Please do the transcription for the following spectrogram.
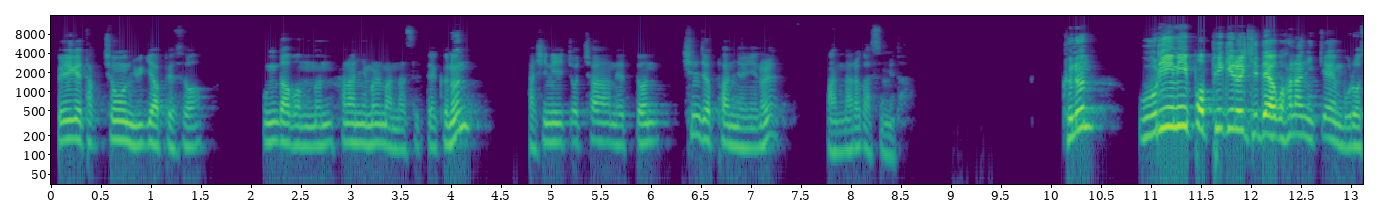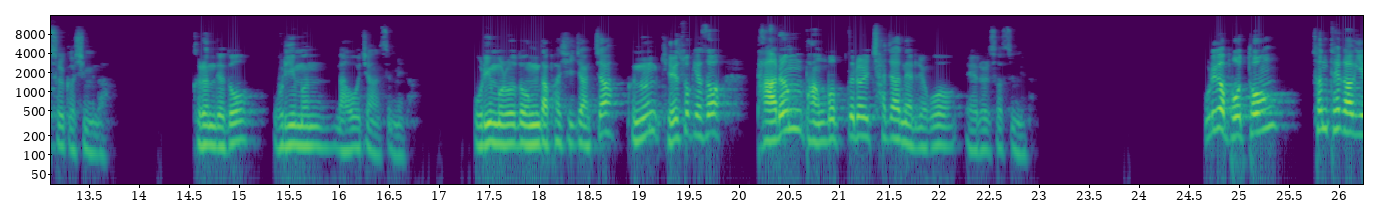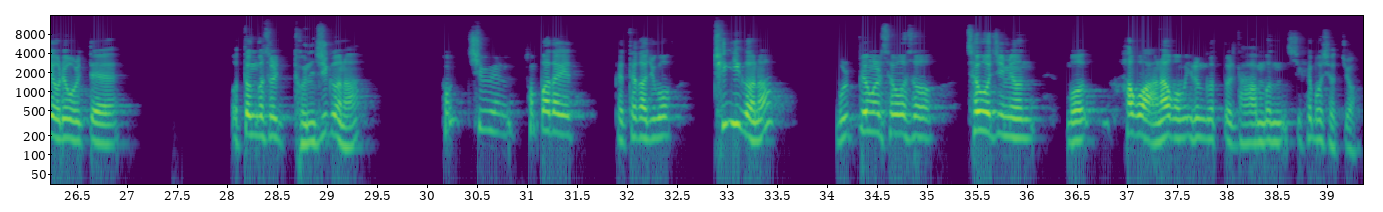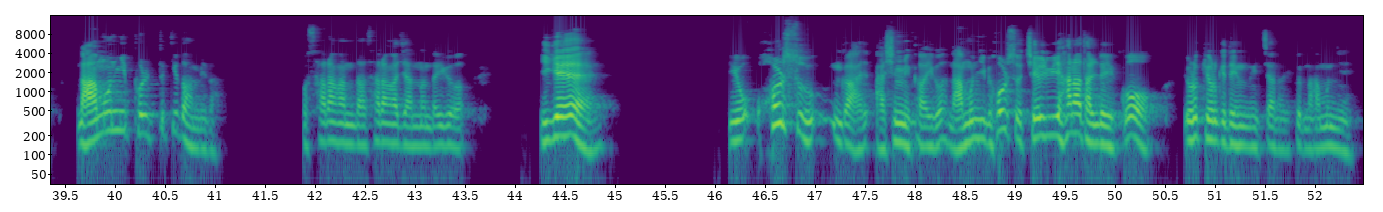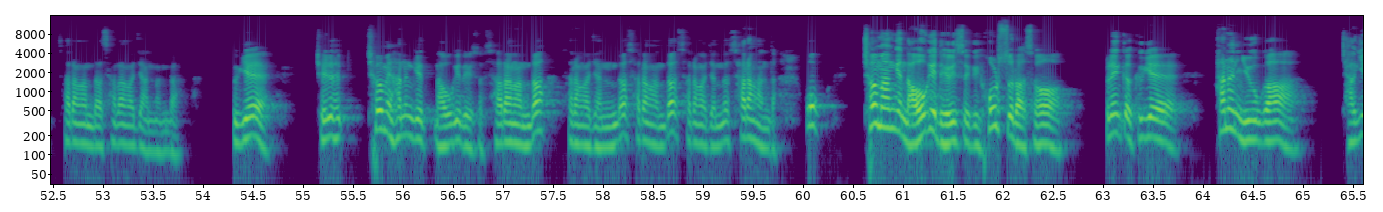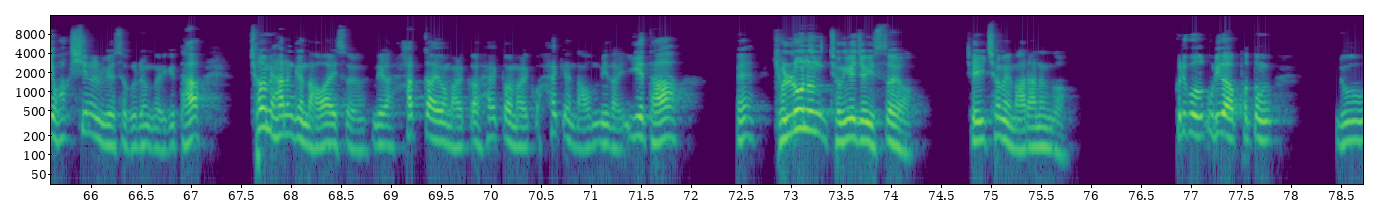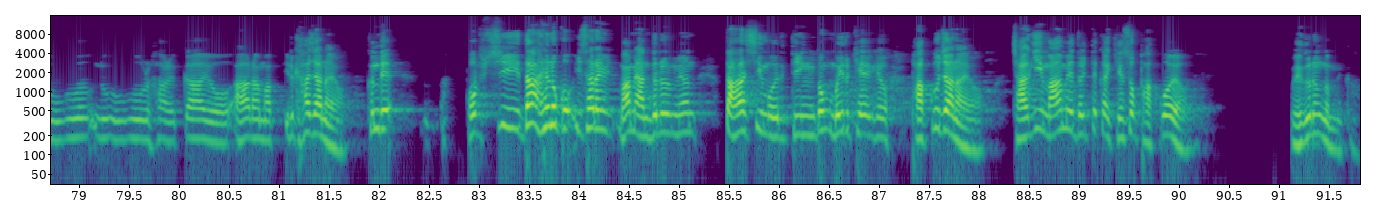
그에게 닥쳐온 위기 앞에서 응답 없는 하나님을 만났을 때 그는 자신이 쫓아냈던 신접한 여인을 만나러 갔습니다. 그는 우림이 뽑히기를 기대하고 하나님께 물었을 것입니다. 그런데도 우림은 나오지 않습니다. 우림으로도 응답하시지 않자 그는 계속해서 다른 방법들을 찾아내려고 애를 썼습니다. 우리가 보통 선택하기 어려울 때 어떤 것을 던지거나 손바닥에 뱉어가지고 튀기거나 물병을 세워서 세워지면 뭐 하고 안 하고 이런 것들 다 한 번씩 해보셨죠? 나뭇잎을 뜯기도 합니다. 뭐 사랑한다, 사랑하지 않는다 이거 이게 이거 홀수인가 아- 아십니까? 이거 나뭇잎이 홀수 제일 위에 하나 달려 있고 이렇게 이렇게 되는 거 있잖아요. 그 나뭇잎 사랑한다, 사랑하지 않는다. 그게 제일 처음에 하는 게 나오게 돼 있어. 사랑한다, 사랑하지 않는다, 사랑한다, 사랑하지 않는다, 사랑한다. 꼭 처음 한 게 나오게 되어 있어요. 그게 홀수라서. 그러니까 그게 하는 이유가 자기 확신을 위해서 그런 거예요. 이게 다 처음에 하는 게 나와 있어요. 내가 할까요, 말까, 할까요, 말까, 할게 나옵니다. 이게 다 예? 결론은 정해져 있어요. 제일 처음에 말하는 거. 그리고 우리가 보통 누구 누구를 할까요? 아람아 이렇게 하잖아요. 근데 봅시다 해놓고 이 사람이 마음에 안 들으면 다시 뭐 딩동 뭐 이렇게 바꾸잖아요. 자기 마음에 들 때까지 계속 바꿔요. 왜 그런 겁니까?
